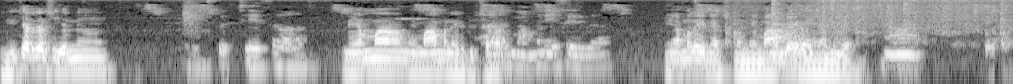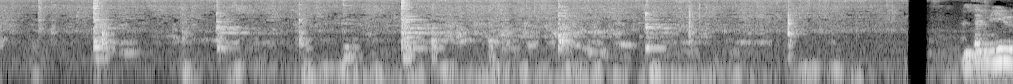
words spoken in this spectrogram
నీకెలా తెలుసు ఇవన్నీ? మీ అమ్మ మీ నేర్పించారా? మా అమ్మ కదా. మీ అమ్మ దగ్గర నేర్చుకున్నాం మీ మామ దగ్గర మీ అమ్మ దగ్గర. అంటే నీళ్ళు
